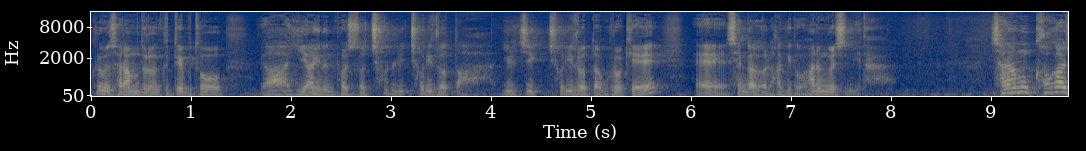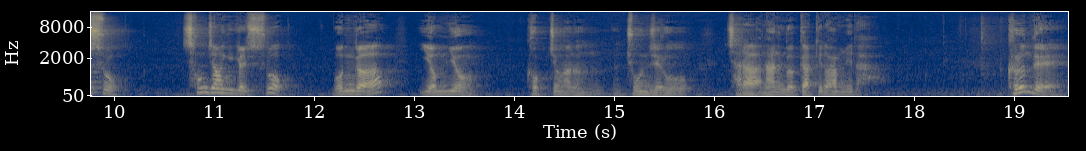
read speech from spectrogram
그러면 사람들은 그때부터 야, 이 아이는 벌써 철이, 철이 들었다. 일찍 철이 들었다고 그렇게 생각을 하기도 하는 것입니다. 사람은 커갈수록 성장이 될수록 뭔가 염려, 걱정하는 존재로 자라나는 것 같기도 합니다. 그런데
